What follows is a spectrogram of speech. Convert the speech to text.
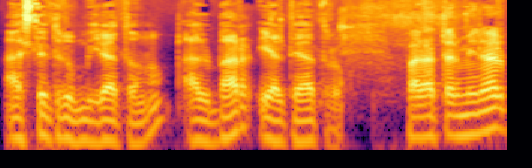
a este triunvirato, ¿no? Al bar y al teatro. Para terminar,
